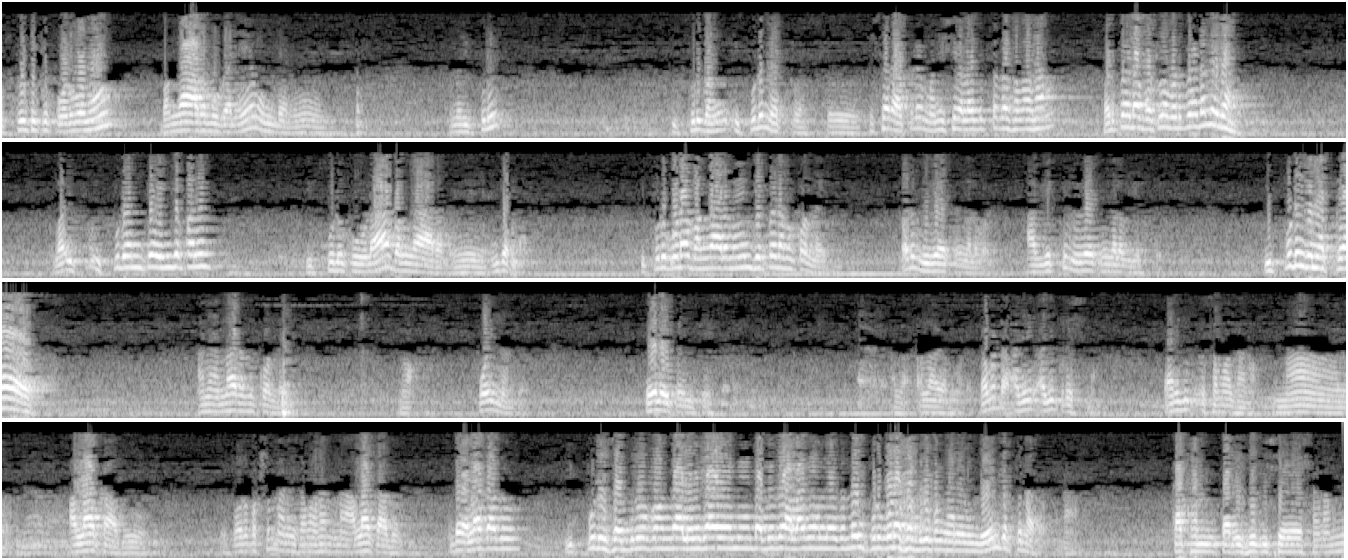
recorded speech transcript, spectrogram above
పుట్టుటికి పూర్వము బంగారముగానే ఉండను. మరి ఇప్పుడు? ఇప్పుడు ఇప్పుడు నెక్లెస్ చూసారు? అప్పుడే మనిషి ఎలా చెప్తాడో సమాధానం? పడిపోయాడా? బొట్లో పడిపోయాడా లేదా? ఇప్పుడంటే ఇప్పుడు ఏం చెప్పాలి? ఇప్పుడు కూడా బంగారమే అని చెప్పాలి. ఇప్పుడు కూడా బంగారమే అని చెప్పాడు అనుకోండి. వాడు వివేకం గలవాడు. ఆ వ్యక్తి వివేకం గల వ్యక్తి. ఇప్పుడు ఇది నెక్లెస్ అని అన్నారనుకోండి. నో. పోయిందంట. ఫెయిల్ అయిపోయింది కేసు అలా అలాగనమాట. కాబట్టి అది అది ప్రశ్న. దానికి సమాధానం. నా అలా కాదు. పూర్వపక్షం దానికి సమాధానం నా అలా కాదు. అంటే ఎలా కాదు? ఇప్పుడు సద్రూపంగా లేదా ఏమి అదే అలాగేం లేకుండా ఇప్పుడు కూడా సద్రూపంగానే ఉంది అని చెప్తున్నారు. కథం తర్హి విశేషణం.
